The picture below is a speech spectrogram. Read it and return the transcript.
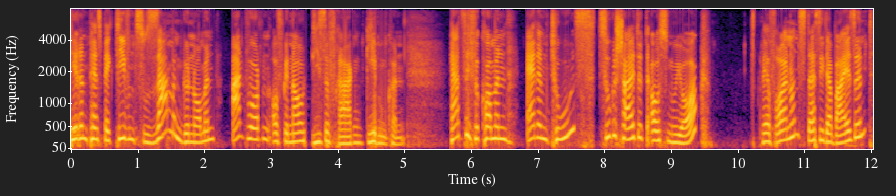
deren Perspektiven zusammengenommen Antworten auf genau diese Fragen geben können. Herzlich willkommen, Adam Toos, zugeschaltet aus New York. Wir freuen uns, dass Sie dabei sind.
